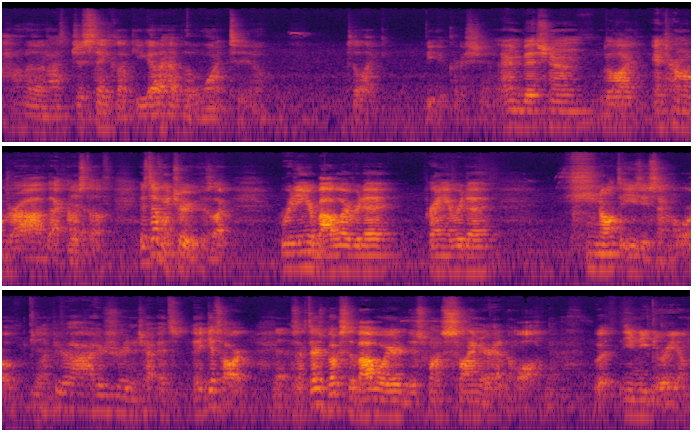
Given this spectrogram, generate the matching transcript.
I don't know, and I just think like you gotta have the want to to like be a Christian. Ambition, the like internal drive, that kind of stuff. It's definitely true because like reading your Bible every day, praying every day, not the easiest thing in the world. Yeah. Like are like, oh, you're just reading. It's it gets hard. Yeah. It's like there's books of the Bible where you just want to slam your head in the wall, Yeah. but you need to read them.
